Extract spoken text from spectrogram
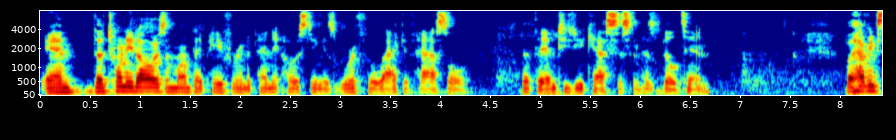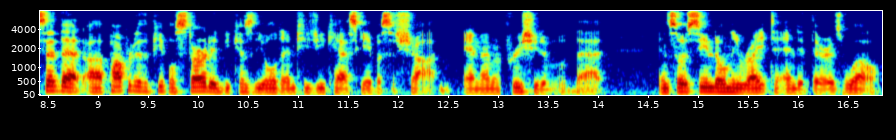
and the $20 a month I pay for independent hosting is worth the lack of hassle that the MTG Cast system has built in. But having said that, uh, Pauper to the People started because the old MTG Cast gave us a shot, and I'm appreciative of that and so it seemed only right to end it there as well.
